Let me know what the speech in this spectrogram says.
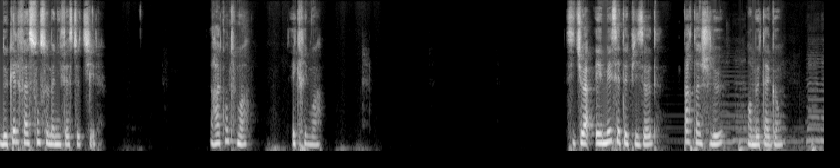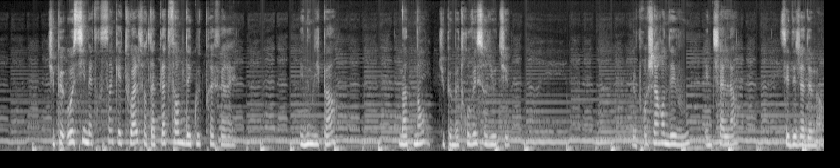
De quelle façon se manifeste-t-il? Raconte-moi, écris-moi. Si tu as aimé cet épisode, partage-le en me taguant. Tu peux aussi mettre 5 étoiles sur ta plateforme d'écoute préférée. Et n'oublie pas, maintenant tu peux me trouver sur YouTube. Le prochain rendez-vous, Inch'Allah, c'est déjà demain.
